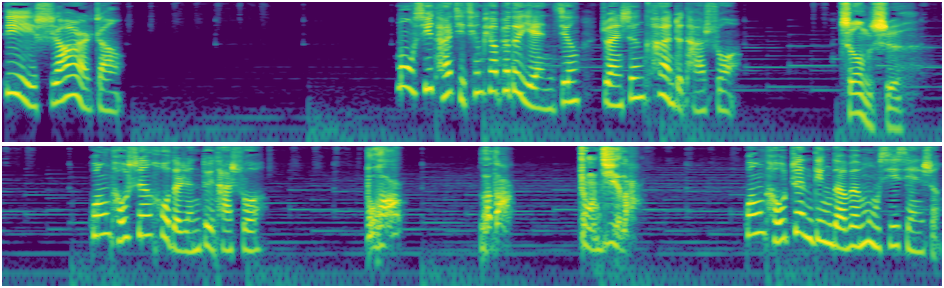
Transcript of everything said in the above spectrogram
第十二章，木兮抬起轻飘飘的眼睛，转身看着他说：“正是。”光头身后的人对他说：“不好，老大，中计了。”光头镇定的问木西先生：“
